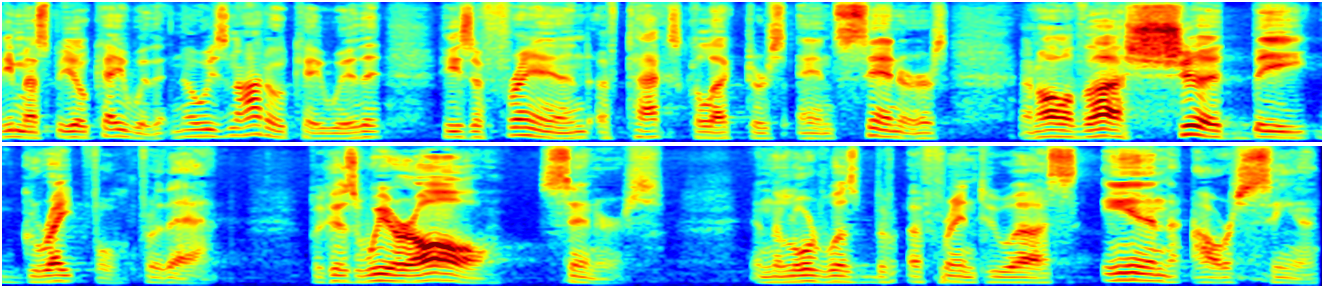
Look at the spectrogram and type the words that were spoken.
He must be okay with it. No, he's not okay with it. He's a friend of tax collectors and sinners, and all of us should be grateful for that because we are all sinners. And the Lord was a friend to us in our sin.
